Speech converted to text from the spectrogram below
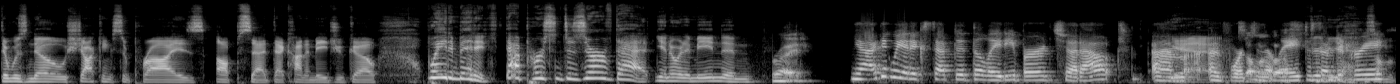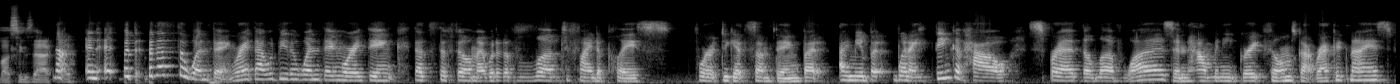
there was no shocking surprise upset that kind of made you go, wait a minute, that person deserved that. You know what I mean? And right. Yeah, I think we had accepted the ladybird shutout. Um, Yeah, unfortunately, to some Yeah, degree. some of us exactly. No, and and- but but that's the one thing, right? That would be the one thing where I think that's the film I would have loved to find a place for it to get something. But I mean, but when I think of how spread the love was and how many great films got recognized,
